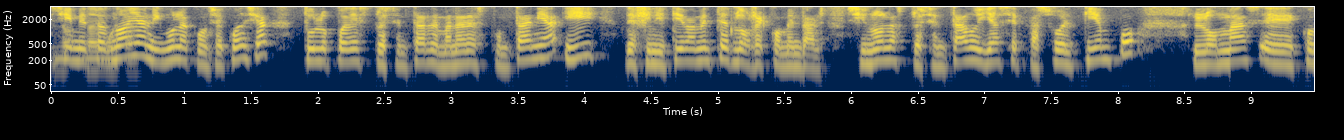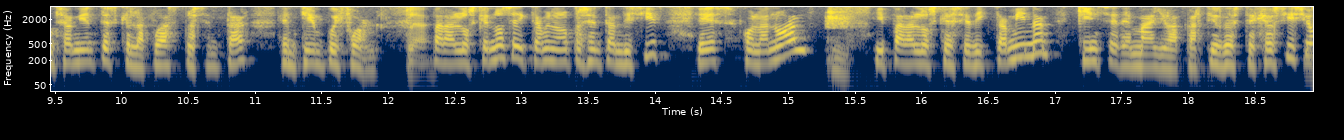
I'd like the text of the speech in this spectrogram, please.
si mientras no, haya ninguna consecuencia, tú lo puedes presentar de manera espontánea y definitivamente es lo recomendable. Si no lo has presentado y ya se pasó el tiempo, lo más eh, concerniente es que la puedas presentar en tiempo y forma. Para los que no se dictaminan no presentan DICIR, es con la anual y para los que se dictaminan, 15 de mayo a partir de este ejercicio.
